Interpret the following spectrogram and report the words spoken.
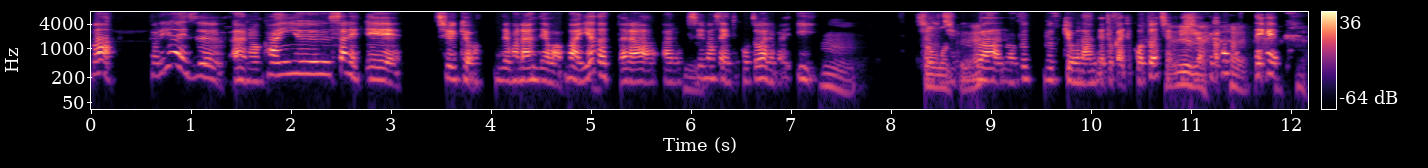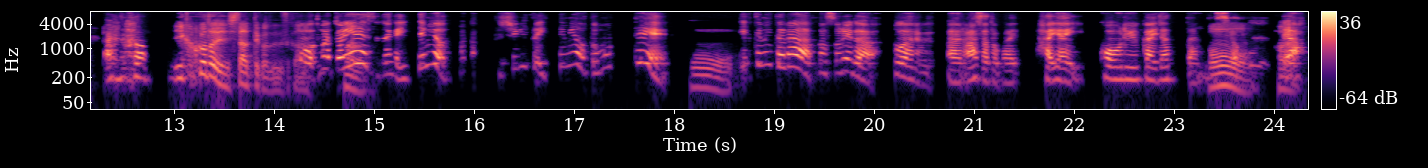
まあ、とりあえず、あの、勧誘されて、宗教でも何でも、まあ嫌だったら、あの、うんすいませんって断ればいい。うん。そう思ってね。自分は、あの、仏仏教なんでとか言って断っちゃういいよと思って、あの、行くことにしたってことですか？そう、まあとりあえずなんか行ってみよう。なんか不思議と行ってみようと思って、行ってみたら、まあ、それが、とある、あの、朝とか早い交流会だったんですよ。おーで、あは、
